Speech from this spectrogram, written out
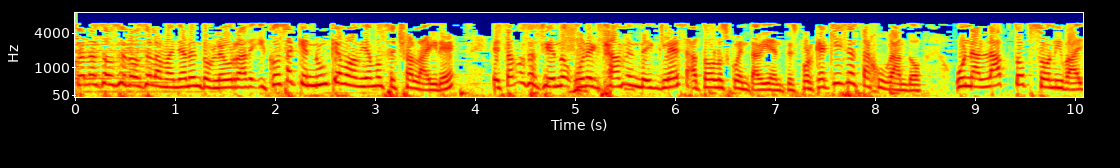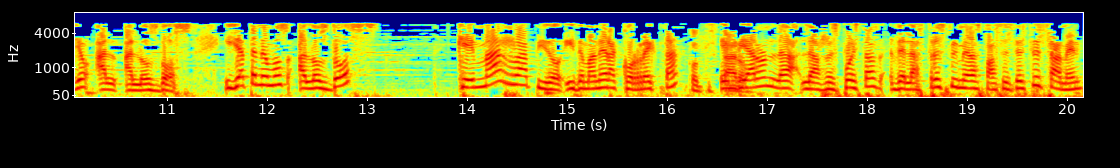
Son las 11.12 de la mañana en W Radio y cosa que nunca habíamos hecho al aire, estamos haciendo un examen de inglés a todos los cuentavientes, porque aquí se está jugando una laptop Sony Vaio al- a, los dos. Y ya tenemos a los dos que más rápido y de manera correcta enviaron la- las respuestas de las tres primeras fases de este examen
